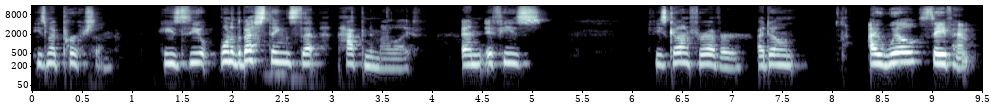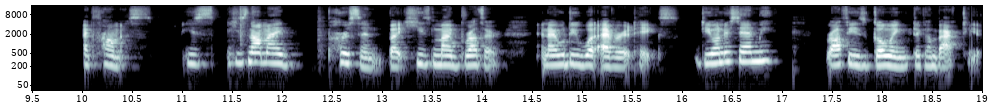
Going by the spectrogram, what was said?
he's my person. He's the one of the best things that happened in my life. And if he's if he's gone forever, I don't I will save him. I promise. He's he's not my person, but he's my brother, and I will do whatever it takes. Do you understand me? Rafi is going to come back to you.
